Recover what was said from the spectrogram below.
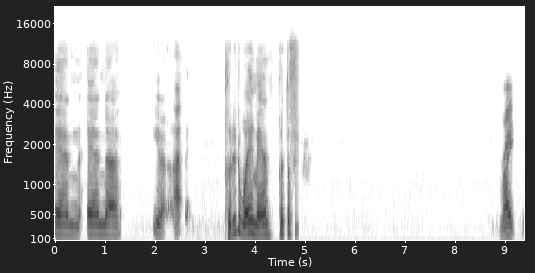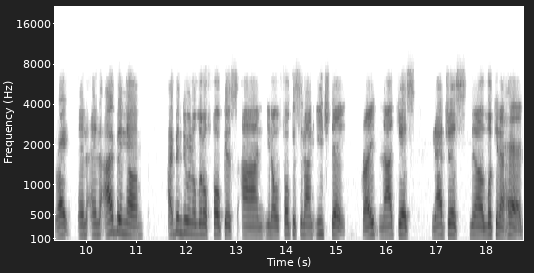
And and uh, you know, I put it away, man. Put the Right, right. And and I've been um I've been doing a little focus on, you know, focusing on each day, right? Not just not just uh, looking ahead,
